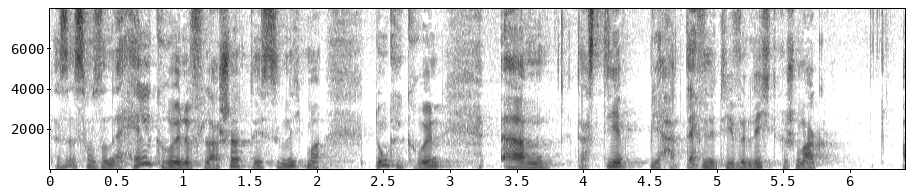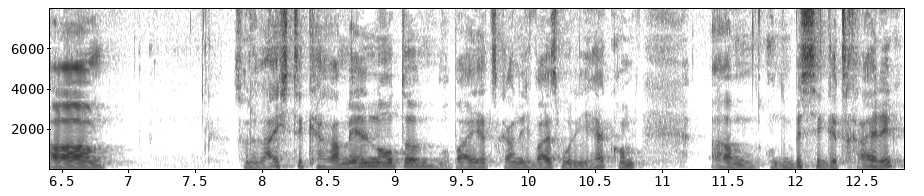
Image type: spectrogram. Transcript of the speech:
Das ist auch so eine hellgrüne Flasche, die ist nicht mal dunkelgrün. Ähm, das Bier hat definitiv einen Lichtgeschmack. Ähm, so eine leichte Karamellnote, wobei ich jetzt gar nicht weiß, wo die herkommt, ähm, und ein bisschen getreidig.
